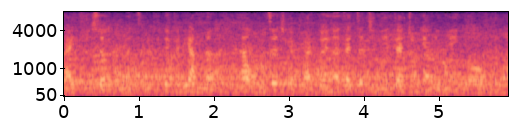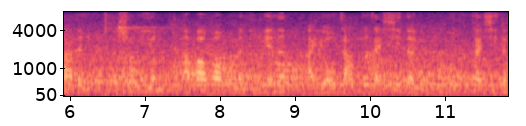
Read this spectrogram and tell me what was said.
来提升我们整体的一个量能。那我们这几个团队呢，在这几年在中央里面有很大的一个这个收益哦。那包括我们里面呢，还有找歌仔戏的，有有布袋戏的，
